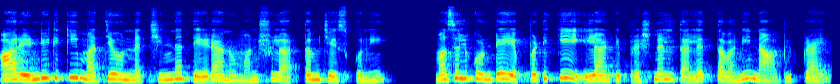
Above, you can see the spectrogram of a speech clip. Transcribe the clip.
ఆ రెండిటికీ మధ్య ఉన్న చిన్న తేడాను మనుషులు అర్థం చేసుకుని మసులుకుంటే ఎప్పటికీ ఇలాంటి ప్రశ్నలు తలెత్తవని నా అభిప్రాయం.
